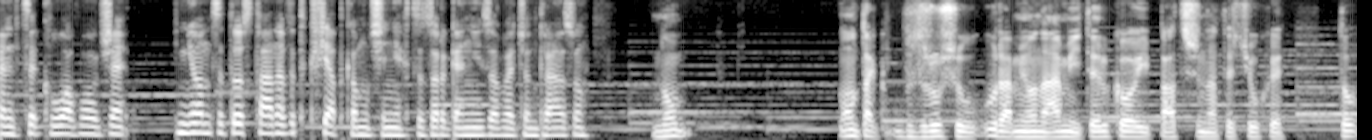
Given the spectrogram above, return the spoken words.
Ręce głową, że pieniądze dostała, nawet kwiatka mu się nie chce zorganizować od razu. No, on tak wzruszył ramionami tylko i patrzy na te ciuchy. To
